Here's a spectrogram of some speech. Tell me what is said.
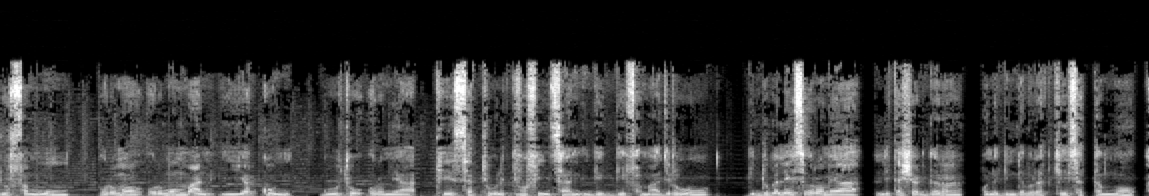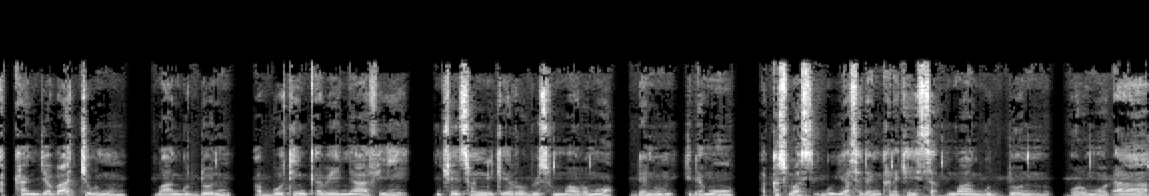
durfamuun oromoo oromummaan yakkuun guutuu oromiyaa keessatti walitti fufiinsaan geggeeffamaa jiru giddugaleessa oromiyaa lixa shaggar hona gindabarat keessatti ammoo akkaan jabaachuun maanguddoon abbootiin qabeenyaa fi miseensonni qeerroo bilisummaa oromoo danuun hidhamuu. Akkasumas guyyaa sadan kana keessa maanguddoon Oromoodhaa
